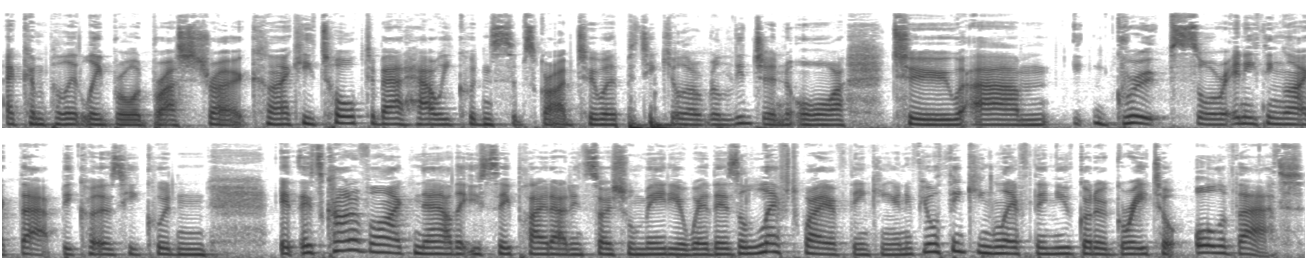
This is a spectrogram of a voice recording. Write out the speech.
a completely broad brushstroke. Like he talked about how he couldn't subscribe to a particular religion or to um, groups or anything like that because he couldn't. It, it's kind of like now that you see played out in social media where there's a left way of thinking, and if you're thinking left, then you've got to agree to all of that.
